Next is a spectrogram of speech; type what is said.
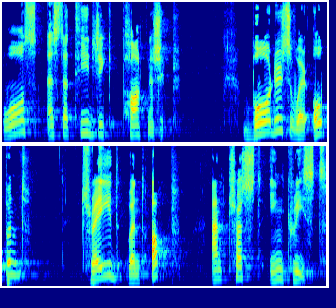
was a strategic partnership. Borders were opened, trade went up, and trust increased.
